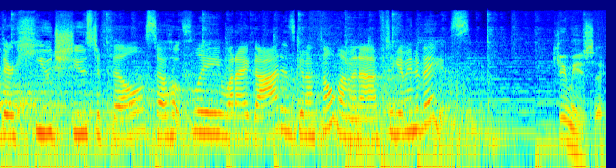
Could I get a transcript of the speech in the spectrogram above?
They're huge shoes to fill, so hopefully what I got is gonna fill them enough to get me to Vegas. Cue music.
